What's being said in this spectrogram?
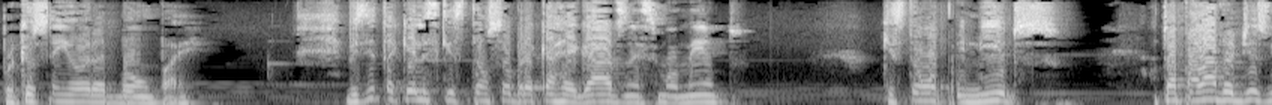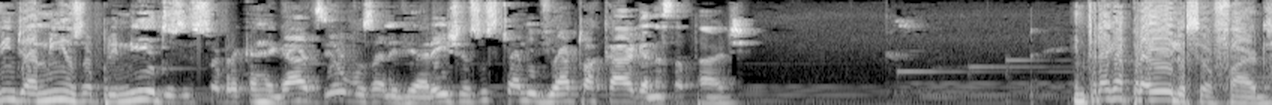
porque o Senhor é bom, Pai. Visita aqueles que estão sobrecarregados nesse momento que estão oprimidos. A tua palavra diz: Vinde a mim os oprimidos e sobrecarregados, eu vos aliviarei. Jesus quer aliviar tua carga nessa tarde. Entrega para Ele o seu fardo.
